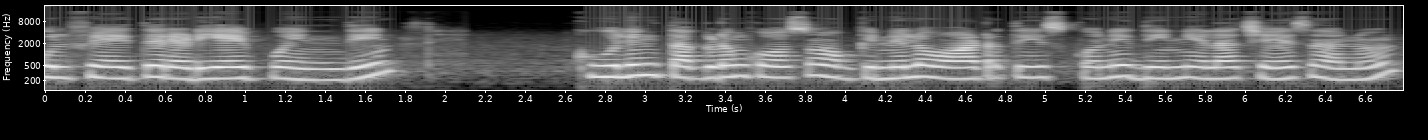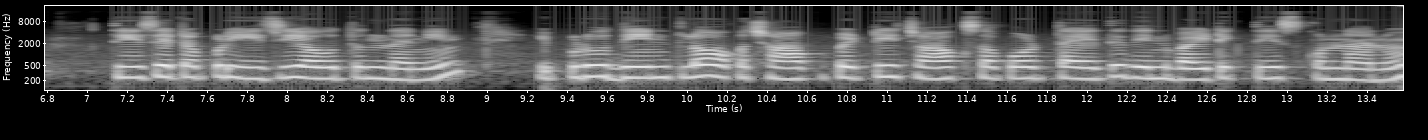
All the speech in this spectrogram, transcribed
కుల్ఫీ అయితే రెడీ అయిపోయింది. కూలింగ్ తగ్గడం కోసం ఒక గిన్నెలో వాటర్ తీసుకొని దీన్ని ఇలా చేశాను. తీసేటప్పుడు ఈజీ అవుతుందని. ఇప్పుడు దీంట్లో ఒక చాకు పెట్టి చాక్ సపోర్ట్తో అయితే దీన్ని బయటికి తీసుకున్నాను.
